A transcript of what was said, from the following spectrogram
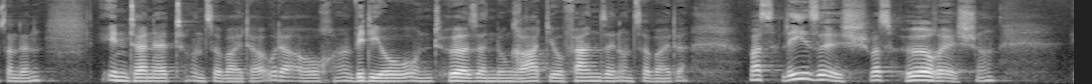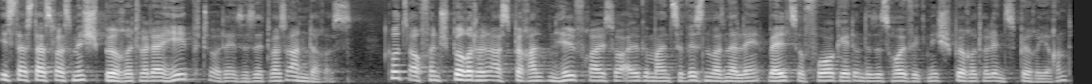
sondern Internet und so weiter oder auch äh, Video und Hörsendung, Radio, Fernsehen und so weiter. Was lese ich? Was höre ich? Ist das das, was mich spirituell erhebt oder ist es etwas anderes? Kurz auch für einen spirituellen Aspiranten hilfreich, so allgemein zu wissen, was in der Welt so vorgeht und das ist häufig nicht spirituell inspirierend.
